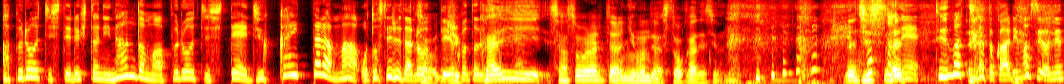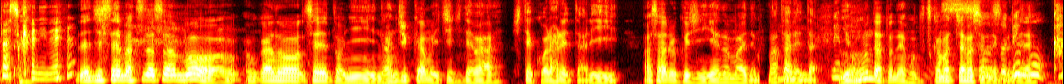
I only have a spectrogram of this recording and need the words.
アプローチしてる人に何度もアプローチして、10回行ったらまあ落とせるだろうっていうことですね。10回誘われたら日本ではストーカーですよね。で実際ね、トゥーマッチなとこありますよね、確かにね。で、実際松田さんも他の生徒に何十回も一日電話して来られたり、朝6時に家の前で待たれた。うん、日本だとね、本当捕まっちゃいますよね。そうそう、ね、でも、韓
